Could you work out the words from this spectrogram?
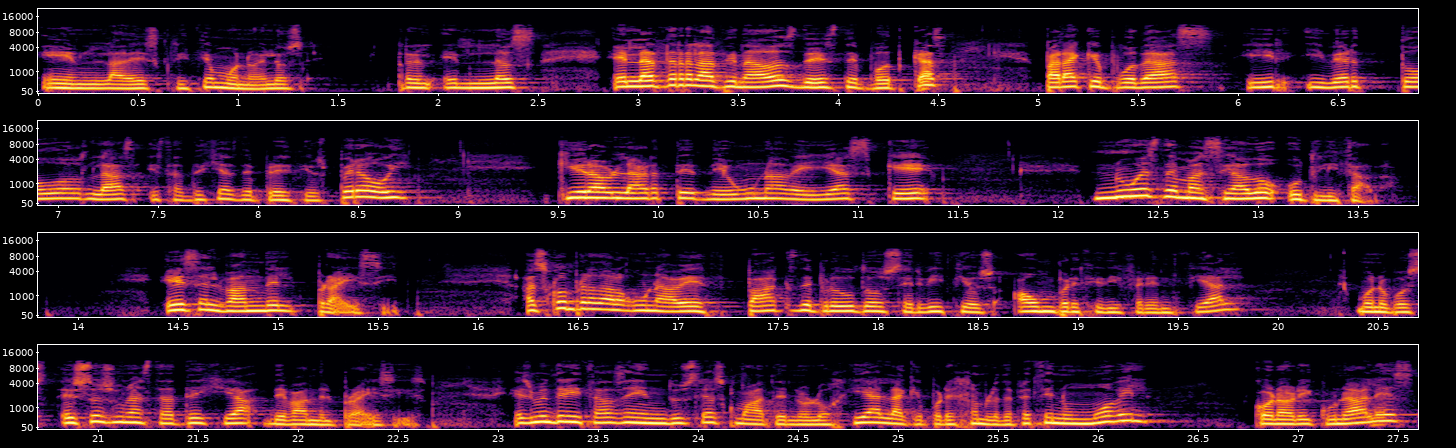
en la descripción, bueno, en los, en los enlaces relacionados de este podcast, para que puedas ir y ver todas las estrategias de precios. Pero hoy quiero hablarte de una de ellas que no es demasiado utilizada. Es el bundle pricing. ¿Has comprado alguna vez packs de productos o servicios a un precio diferencial? Bueno, pues eso es una estrategia de bundle prices. Es muy utilizada en industrias como la tecnología, en la que, por ejemplo, te ofrecen un móvil con auriculares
